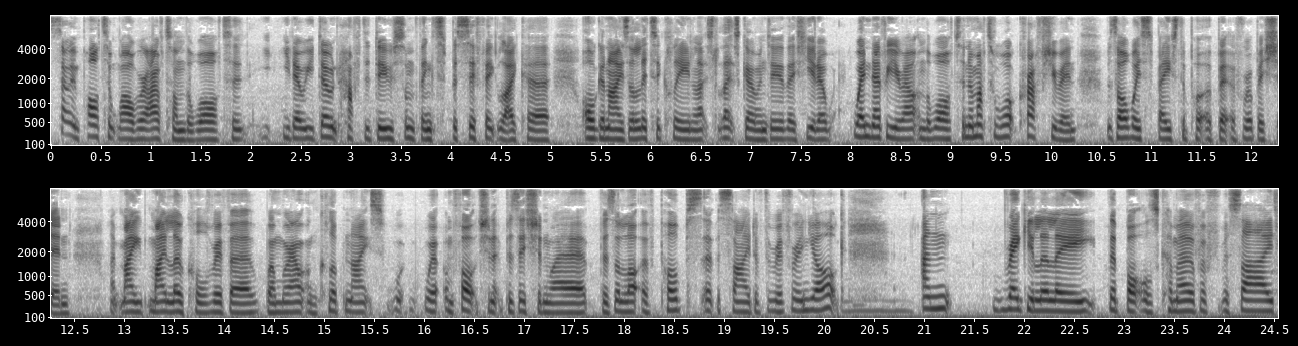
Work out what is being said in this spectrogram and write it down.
So important while we're out on the water. You know, you don't have to do something specific like a organise a litter clean. Let's let's go and do this. You know, whenever you're out on the water, no matter what craft you're in, there's always space to put a bit of rubbish in. Like my my local river, when we're out on club nights, we're unfortunate position where there's a lot of pubs at the side of the river in York, and regularly the bottles come over from the side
